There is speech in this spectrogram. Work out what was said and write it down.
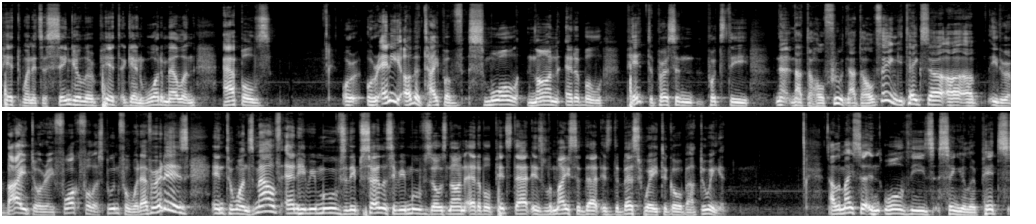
pit when it's a singular pit. Again, watermelon, apples or, or any other type of small non-edible pit. The person puts the not the whole fruit, not the whole thing. He takes a, a, a, either a bite or a forkful, a spoonful, whatever it is, into one's mouth, and he removes the psilis. He removes those non-edible pits. That is lemaisa. That is the best way to go about doing it. Now, lemaisa in all these singular pits,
